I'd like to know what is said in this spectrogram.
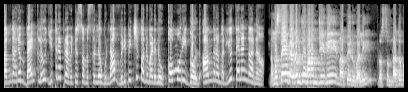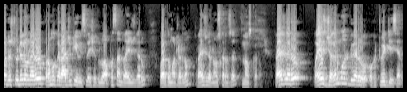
బంగారం బ్యాంకులు ఇతర ప్రైవేటు సంస్థల్లో ఉన్న విడిపించి కొనబడను. కొమ్మూరి గోల్డ్ ఆంధ్ర మరియు తెలంగాణ. నమస్తే వెల్కమ్ టు మనం టీవీ. నా పేరు వలి. ప్రస్తుతం నాతో పాటు స్టూడియోలో ఉన్నారు ప్రముఖ రాజకీయ విశ్లేషకులు అప్పసాన్ రాజేష్ గారు. వారితో మాట్లాడదాం. రాజేష్ గారు నమస్కారం సార్. నమస్కారం. రాజేష్ గారు వైఎస్ జగన్మోహన్ రెడ్డి గారు ఒక ట్వీట్ చేశారు.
